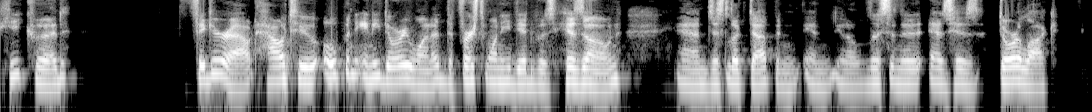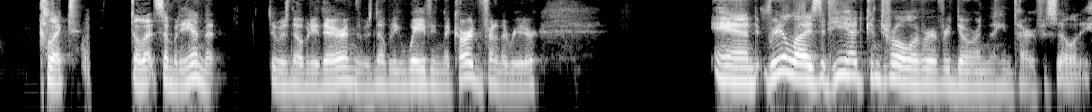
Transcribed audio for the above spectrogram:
he could figure out how to open any door he wanted. The first one he did was his own and just looked up and, and you know listened as his door lock clicked to let somebody in that there was nobody there and there was nobody waving the card in front of the reader and realized that he had control over every door in the entire facility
